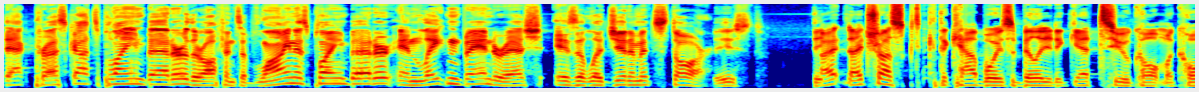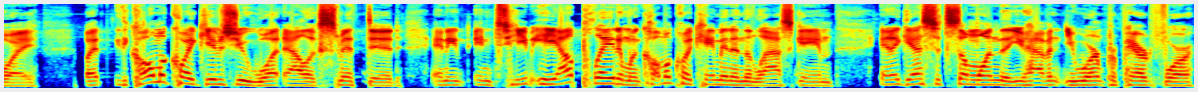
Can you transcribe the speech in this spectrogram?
Dak Prescott's playing better. Their offensive line is playing better, and Leighton Vander Esch is a legitimate star. Beast. I, I trust the Cowboys' ability to get to Colt McCoy, but Colt McCoy gives you what Alex Smith did, and he and he, he outplayed him when Colt McCoy came in in the last game. And I guess it's someone that you haven't you weren't prepared for,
